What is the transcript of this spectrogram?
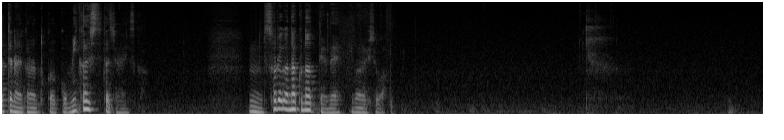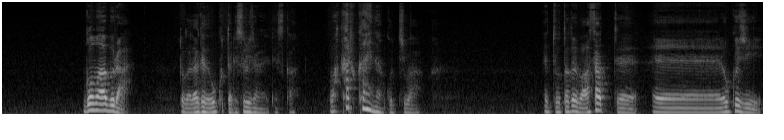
ってないかなとかこう見返してたじゃないですか。うんそれがなくなったよね今の人は。ごま油とかだけで送ったりするじゃないですか。わかるかいなこっちは。えっと例えばあさって、えー、6時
